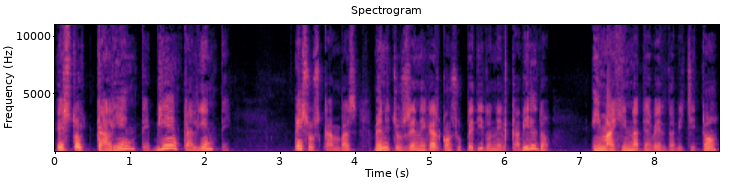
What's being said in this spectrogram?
Estoy caliente, bien caliente. Esos cambas me han hecho renegar con su pedido en el cabildo. Imagínate a ver, Davidcito.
